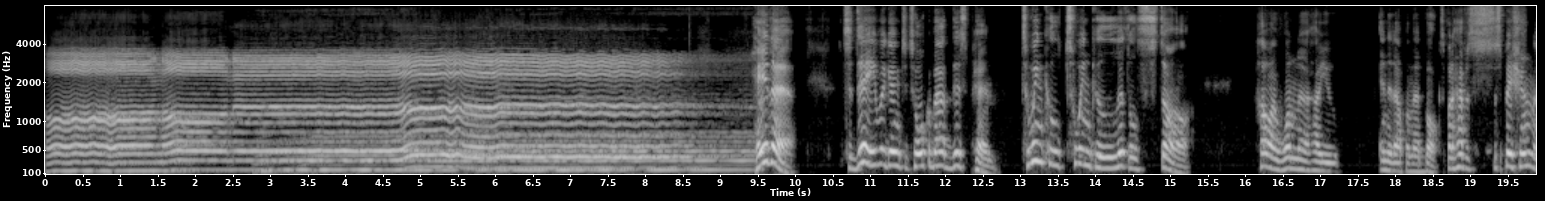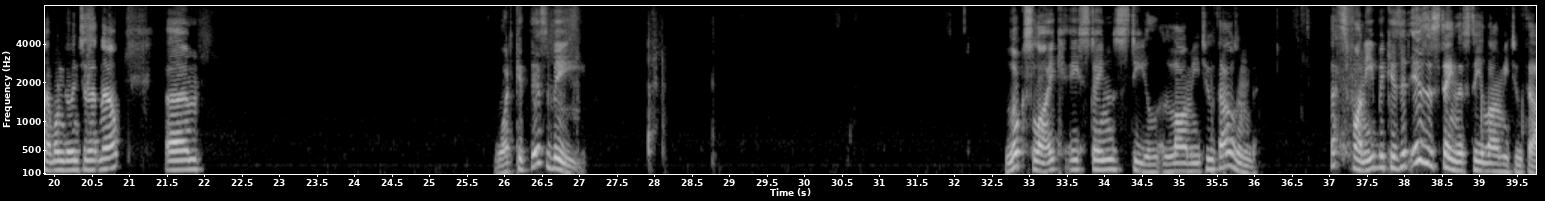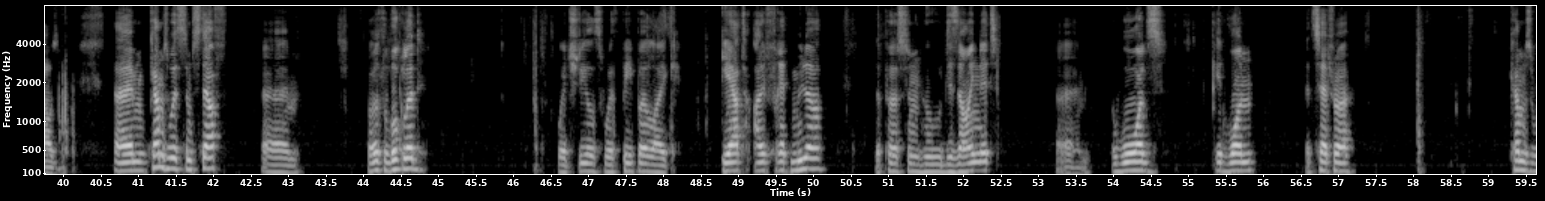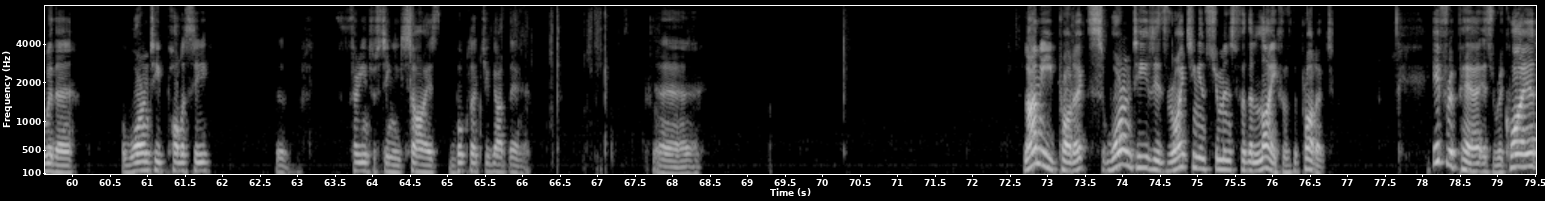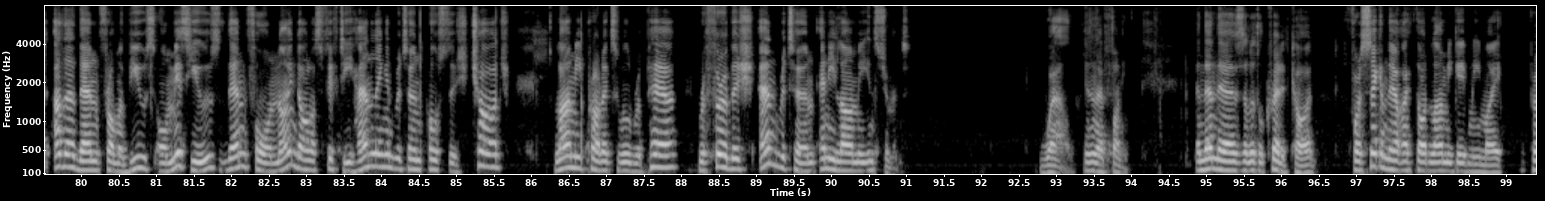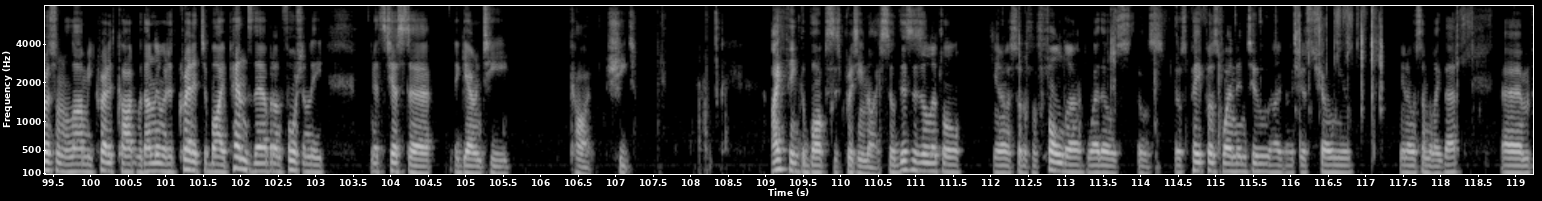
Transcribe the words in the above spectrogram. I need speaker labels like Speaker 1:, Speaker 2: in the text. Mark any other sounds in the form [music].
Speaker 1: Hey there! Today we're going to talk about this pen. Twinkle Twinkle Little Star. How I wonder how you ended up on that box. But I have a suspicion, I won't go into that now. Um, what could this be? Looks like a stainless steel Lamy 2000. That's funny because it is a stainless steel Lamy 2000. Um, comes with some stuff. Um, a little booklet which deals with people like Gerd Alfred Müller, the person who designed it, um, awards it won, etc. Comes with a, a warranty policy, a very interestingly sized booklet you got there. Uh, Lamy Products warranties its writing instruments for the life of the product. If repair is required other than from abuse or misuse, then for $9.50 handling and return postage charge, Lamy Products will repair, refurbish, and return any Lamy instrument. Well, isn't that funny? And then there's a little credit card for a second there, I thought Lamy gave me my personal Lamy credit card with unlimited credit to buy pens there, but unfortunately, it's just a, a guarantee card sheet. I think the box is pretty nice. So this is a little, you know, sort of a folder where those those those papers went into. I, I just shown you, you know, something like that. Um,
